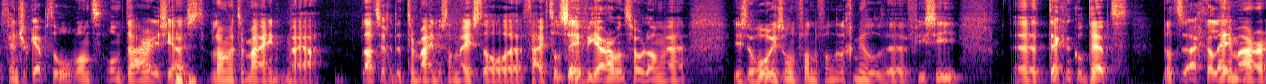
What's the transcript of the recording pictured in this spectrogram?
venture capital, want, want daar is juist lange termijn, nou ja, laat zeggen, de termijn is dan meestal eh, vijf tot zeven jaar, want zo lang eh, is de horizon van, van een gemiddelde VC. Technical debt, dat is eigenlijk alleen maar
